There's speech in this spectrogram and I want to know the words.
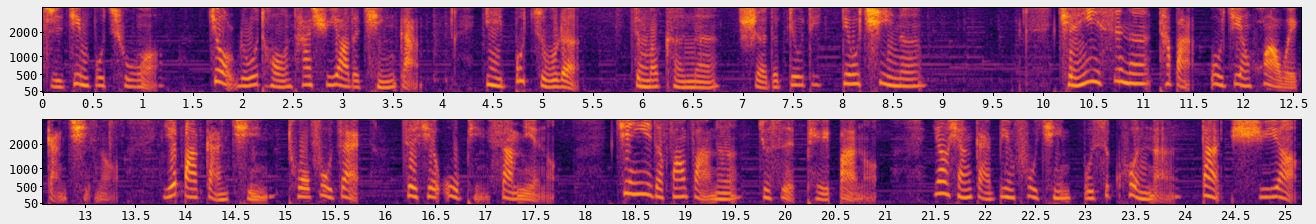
只进不出哦，就如同他需要的情感已不足了，怎么可能舍得丢丢丢弃呢？潜意识呢，他把物件化为感情哦，也把感情托付在这些物品上面哦。建议的方法呢，就是陪伴哦。要想改变父亲不是困难，但需要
